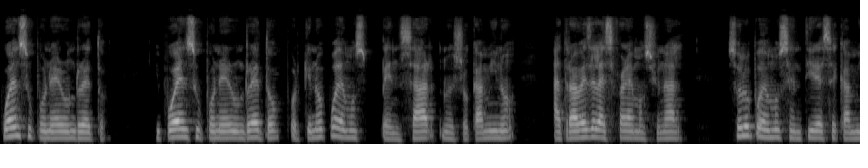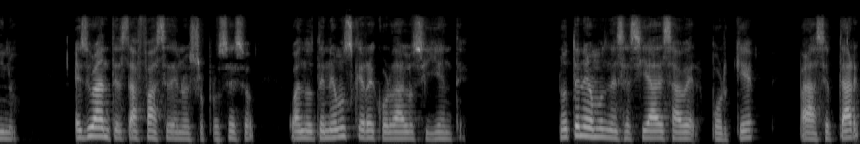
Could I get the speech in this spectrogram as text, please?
pueden suponer un reto, y pueden suponer un reto porque no podemos pensar nuestro camino a través de la esfera emocional, solo podemos sentir ese camino. Es durante esta fase de nuestro proceso cuando tenemos que recordar lo siguiente. No tenemos necesidad de saber por qué para aceptar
